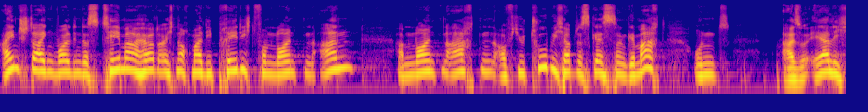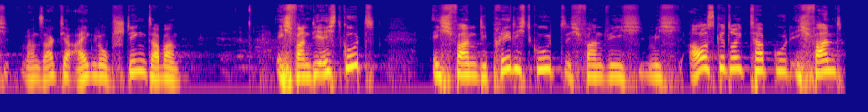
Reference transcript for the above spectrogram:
einsteigen wollt in das Thema, hört euch nochmal die Predigt vom 9. an, am 9.8. auf YouTube. Ich habe das gestern gemacht und also ehrlich, man sagt ja, Eigenlob stinkt, aber ich fand die echt gut. Ich fand die Predigt gut, ich fand, wie ich mich ausgedrückt habe, gut, ich fand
